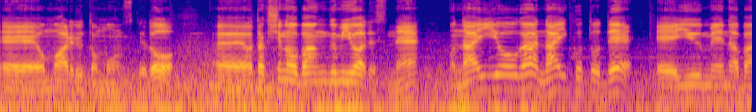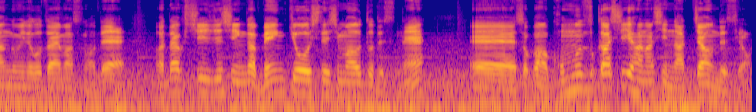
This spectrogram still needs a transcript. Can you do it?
えー、思われると思うんですけど、えー、私の番組はですね内容がないことでえー、有名な番組でございますので、私自身が勉強してしまうとですね、えー、そこは小難しい話になっちゃうんですよ。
